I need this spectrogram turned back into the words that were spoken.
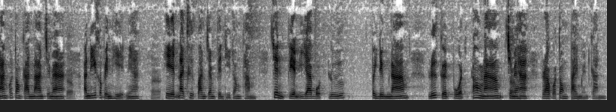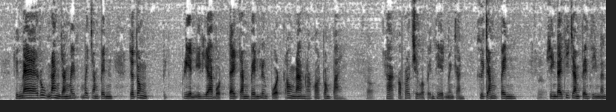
น้ำเขาต้องการน้ำใช่ไหมฮะครับอันนี้ก็เป็นเหตุเนี่ยฮะเหตุนั่นคือความจำเป็นที่ต้องทำเช่น เปลี่ยนอิริยาบถหรือไปดื่มน้ำหรือเกิดปวดห้องน้ำใช่ไหมฮะเราก็ต้องไปเหมือนกัน ถึงแม้รูปนั่งยังไม่ไม่จำเป็น จะต้องเปลี่ยนอิริยาบถแต่จำเป็นเรื่องปวดห้องน้ำเราก็ต้องไปครับค่ะก็เพราะเชื่อว่าเป็นเหตุเหมือนกัน คือจำเป็นฮะสิ่งใดที่จำเป็นสิ่งนั้น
